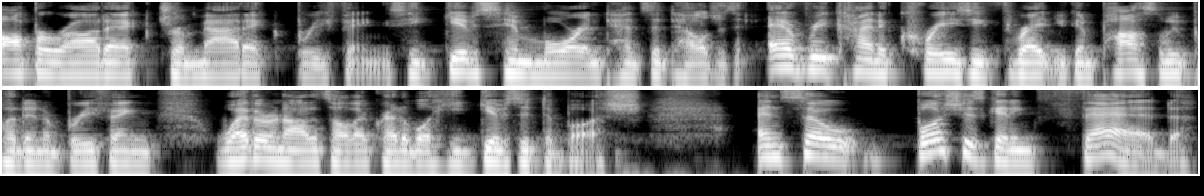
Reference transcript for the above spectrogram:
operatic, dramatic briefings. He gives him more intense intelligence. Every kind of crazy threat you can possibly put in a briefing, whether or not it's all that credible, he gives it to Bush. And so Bush is getting fed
